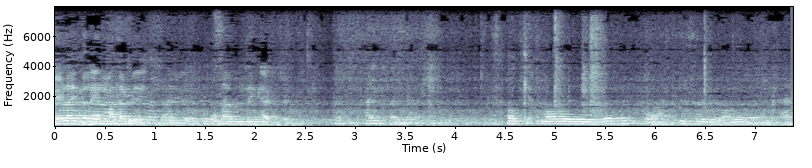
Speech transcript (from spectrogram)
ಹೇಳಾಯ್ತಲ್ಲ ಏನ್ ಮಾತಾಡ್ತೀವಿ ಓಕೆ ನಾವು ಆಫೀಸಲ್ಲಿ ರಾಮನಗರ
